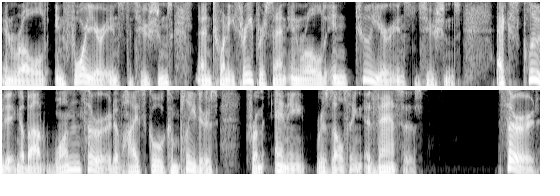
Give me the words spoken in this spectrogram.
enrolled in four year institutions and 23% enrolled in two year institutions, excluding about one third of high school completers from any resulting advances. Third,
